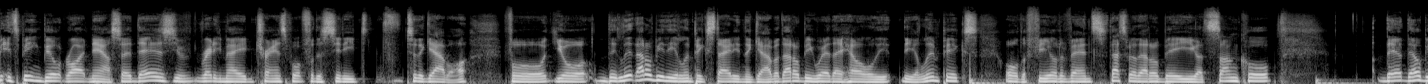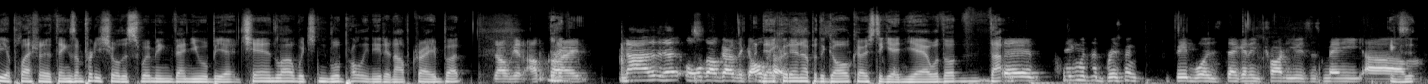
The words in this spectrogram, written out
it's being built right now. So there's your ready-made transport for the city t- to the Gabba for your. The, that'll be the Olympic Stadium, the Gabba. That'll be where they held the, the Olympics, all the field events. That's where that'll be. You got Suncorp. There, there'll be a plethora of things. I'm pretty sure the swimming venue will be at Chandler, which will probably need an upgrade, but They'll get an upgrade. No, they- or they'll go to the Gold Coast. they Coast. could end up at the Gold Coast again. Yeah, well, the, that the thing with the Brisbane bid was they're going to try to use as many um, Exi-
